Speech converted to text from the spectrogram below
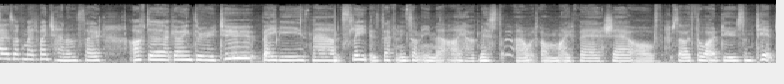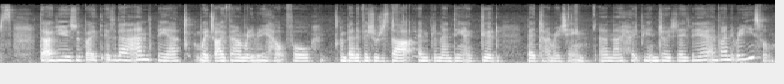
guys, welcome back to my channel. So after going through two babies now, sleep is definitely something that I have missed out on my fair share of. So I thought I'd do some tips that I've used with both Isabella and Thea, which I found really, really helpful and beneficial to start implementing a good bedtime routine. And I hope you enjoy today's video and find it really useful.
